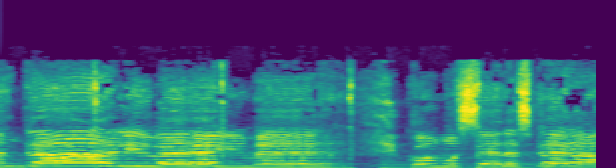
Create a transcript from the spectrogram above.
entrar liberei-me como se desprega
